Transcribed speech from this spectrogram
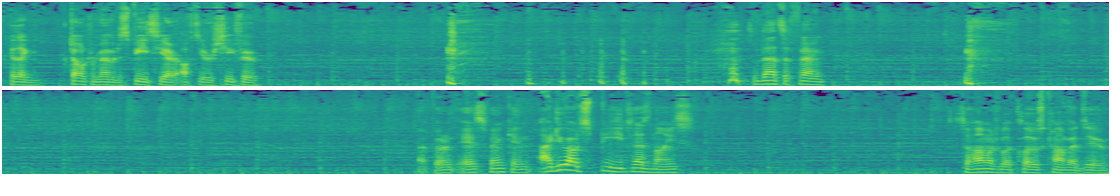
Because I don't remember the speeds here of the Urshifu. That's a thing. Opponent is thinking. I do outspeed, that's nice. So how much will a close combat do?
